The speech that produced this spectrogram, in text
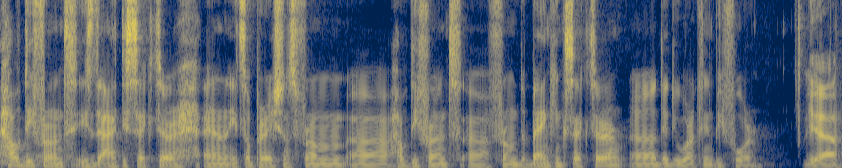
How different is the IT sector and its operations from uh, how different uh, from the banking sector uh, that you worked in before? Yeah,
